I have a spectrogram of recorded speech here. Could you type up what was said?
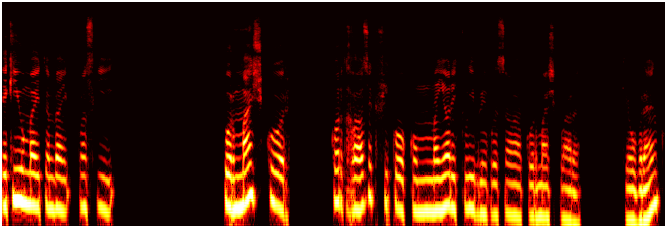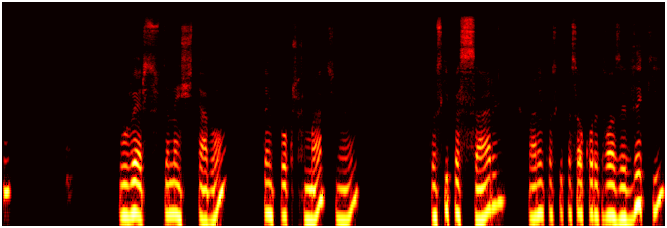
Aqui o meio também consegui pôr mais cor, cor de rosa, que ficou com maior equilíbrio em relação à cor mais clara, que é o branco. O verso também está bom, tem poucos remates, não é? Consegui passar, reparem, consegui passar o cor de rosa daqui.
